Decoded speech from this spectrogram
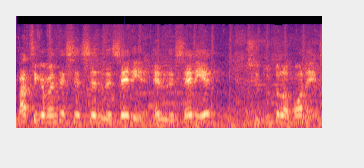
Básicamente ese es el de serie. El de serie, si tú te lo pones,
